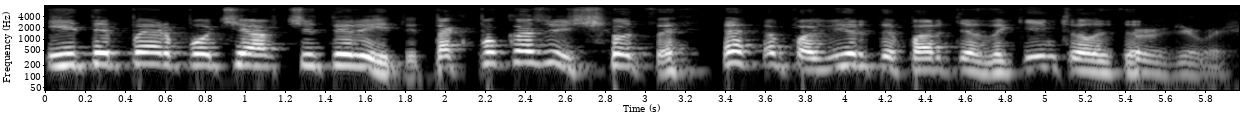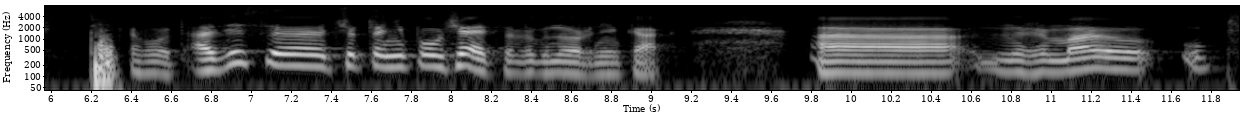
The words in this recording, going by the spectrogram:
і тепер почав читерити. Так покажи, що це. Повірте, партія закінчилася. Вот. А здесь что-то не получается в игнор никак. А, нажимаю, упс.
